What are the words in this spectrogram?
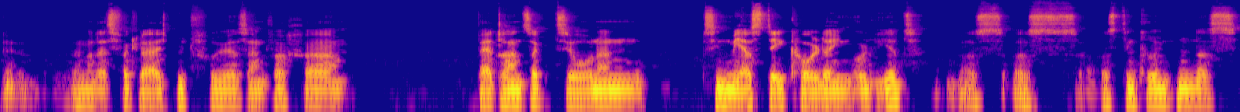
wenn man das vergleicht mit früher, ist einfach äh, bei Transaktionen sind mehr Stakeholder involviert, aus, aus, aus den Gründen, dass,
